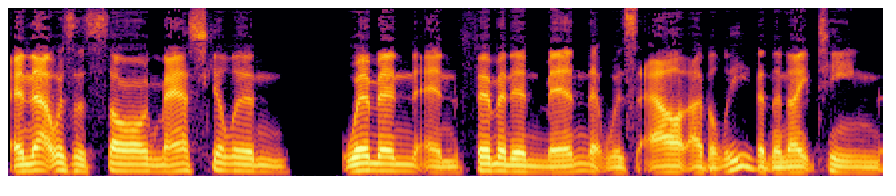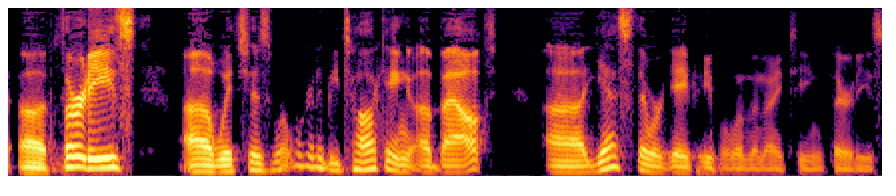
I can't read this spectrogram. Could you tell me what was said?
And that was a song masculine women and feminine men that was out i believe in the 1930s uh, which is what we're going to be talking about. Uh, yes there were gay people in the 1930s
